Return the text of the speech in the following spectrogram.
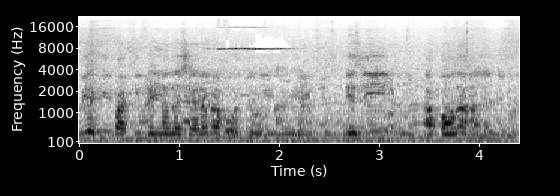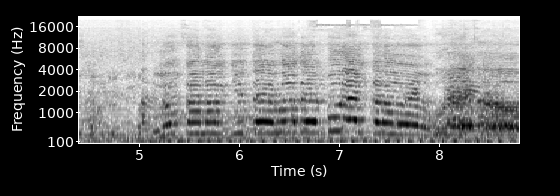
ਵੀ ਅਸੀਂ ਬਾਕੀ ਪਿੰਡਾਂ ਦਾ ਸ਼ਹਿਰਾਂ ਦਾ ਹੋਰ ਜੋੜ ਲਾਂਗੇ। ਇਸ ਲਈ ਆਪਾਂ ਉਹਦਾ ਹੱਲ ਜ਼ਰੂਰ ਲੋਕਾਂ ਨਾਲ ਕੀਤੇ ਵਾਅਦੇ ਪੂਰੇ ਕਰੋ। ਪੂਰੇ ਕਰੋ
